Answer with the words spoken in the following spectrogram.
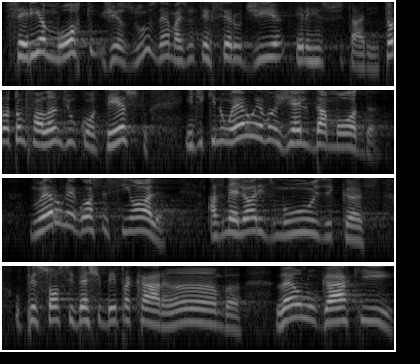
Seria morto Jesus, né, mas no terceiro dia ele ressuscitaria. Então nós estamos falando de um contexto em de que não era um evangelho da moda, não era um negócio assim, olha, as melhores músicas, o pessoal se veste bem pra caramba, lá é um lugar que,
